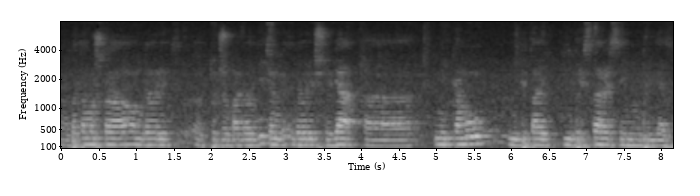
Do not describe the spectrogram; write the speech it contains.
Э, Потому что он говорит, э, тут же в Бхагавадгите, он говорит, что я э, никому не питаю ни пристрастия, ни неприязни.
